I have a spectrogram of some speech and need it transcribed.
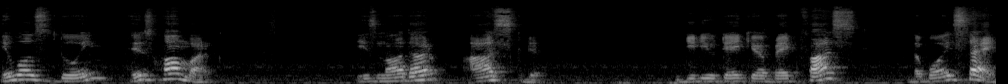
he was doing his homework his mother asked Did you take your breakfast? The boy said,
